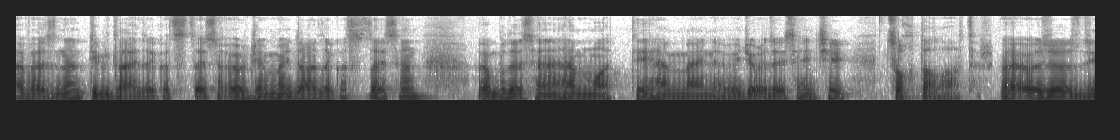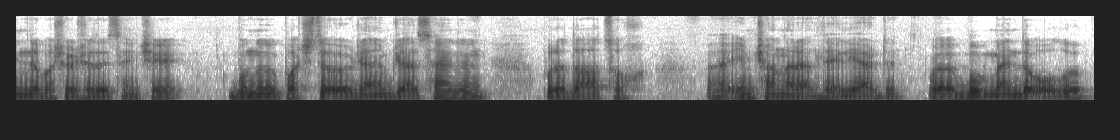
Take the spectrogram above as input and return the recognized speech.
əvəzinə dil dayıca qaçacaqsan, öyrənmək dayıca qaçacaqsan və bu da sənə həm maddi, həm mənəvi görəcəksən ki, çox dalatır. Və özü özlüyündə başa düşəcəksən ki, bunu Bakıda öyrənib gəlsəydin, burada daha çox ə, imkanlar əldə eləyərdin. Və bu məndə olub.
